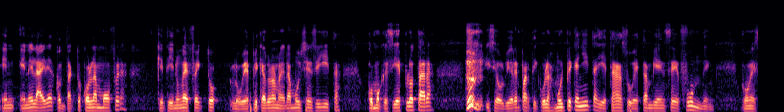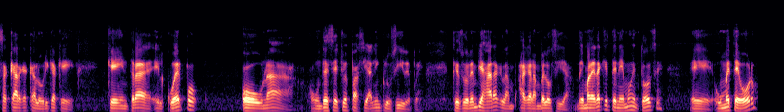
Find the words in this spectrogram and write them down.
en, en el aire al contacto con la atmósfera, que tiene un efecto, lo voy a explicar de una manera muy sencillita, como que si explotara y se volviera en partículas muy pequeñitas y estas a su vez también se funden con esa carga calórica que, que entra el cuerpo o, una, o un desecho espacial inclusive, pues, que suelen viajar a gran, a gran velocidad. De manera que tenemos entonces eh, un meteoro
